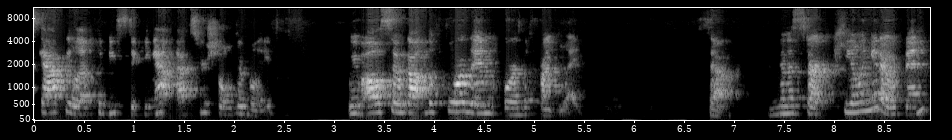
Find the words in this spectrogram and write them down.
scapula could be sticking out. That's your shoulder blade. We've also got the forelimb or the front leg. So I'm gonna start peeling it open.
